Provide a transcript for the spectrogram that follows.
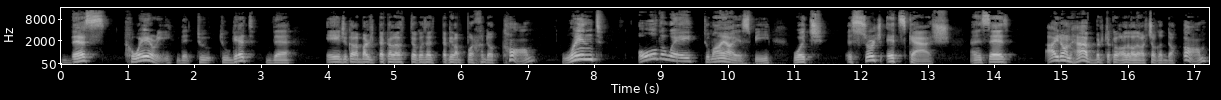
this query that to to get the age.com went all the way to my ISP, which is search its cache and it says, I don't have com.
